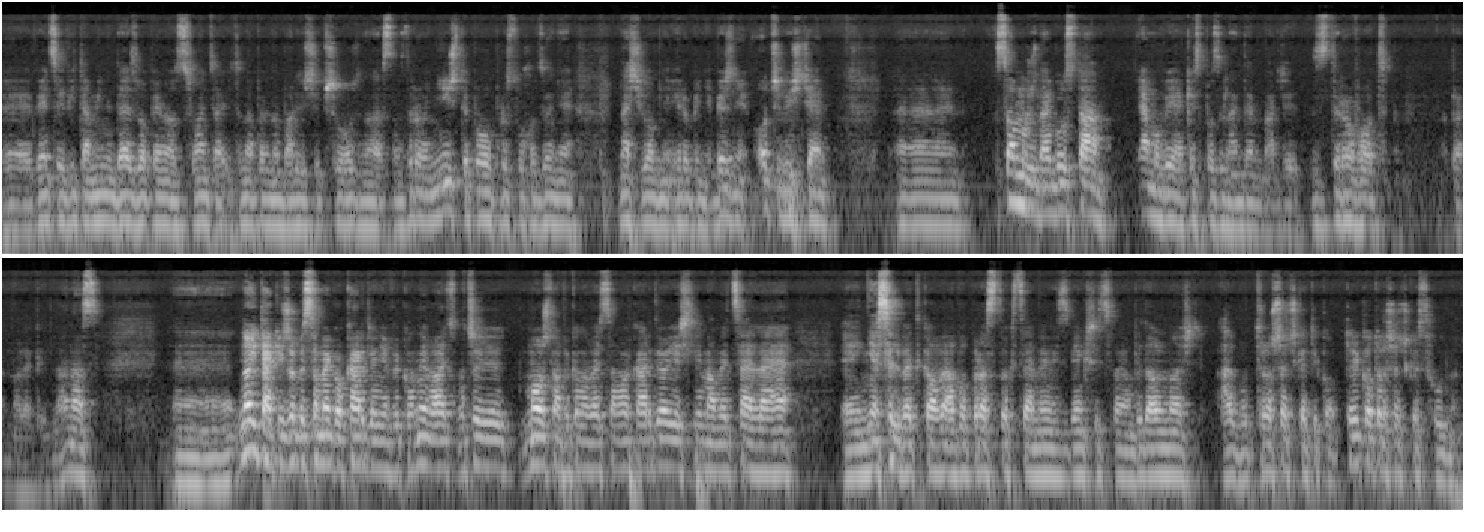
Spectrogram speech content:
e, więcej witaminy D złapiemy od słońca i to na pewno bardziej się przyłoży na nas na zdrowie niż typowo po prostu chodzenie na siłownię i robienie bieżni. Oczywiście e, są różne gusta, ja mówię jak jest pod względem bardziej zdrowotnym, na pewno lepiej dla nas. E, No i tak, i żeby samego cardio nie wykonywać, znaczy można wykonywać samo cardio, jeśli mamy cele e, nie sylwetkowe, a po prostu chcemy zwiększyć swoją wydolność albo troszeczkę, tylko, tylko troszeczkę schudnąć.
